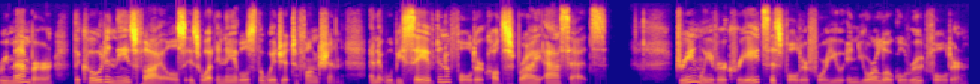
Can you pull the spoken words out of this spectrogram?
Remember, the code in these files is what enables the widget to function, and it will be saved in a folder called Spry Assets. Dreamweaver creates this folder for you in your local root folder.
